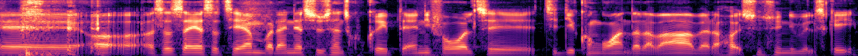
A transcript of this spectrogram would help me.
øh, og, og så sagde jeg så til ham, hvordan jeg synes, han skulle gribe det an i forhold til, til de konkurrenter, der var, og hvad der højst sandsynligt ville ske.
